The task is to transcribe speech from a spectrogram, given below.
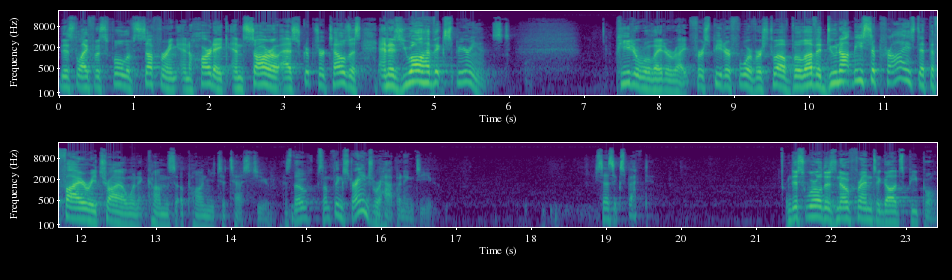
This life is full of suffering and heartache and sorrow, as Scripture tells us, and as you all have experienced. Peter will later write, 1 Peter 4, verse 12 Beloved, do not be surprised at the fiery trial when it comes upon you to test you, as though something strange were happening to you. He says, Expect it. This world is no friend to God's people,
